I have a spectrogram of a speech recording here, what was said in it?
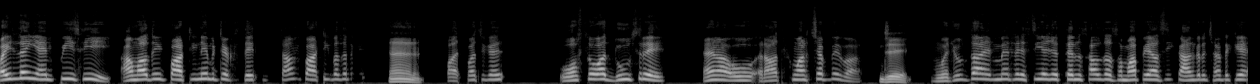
ਪਹਿਲਾਂ ਹੀ ਐਮਪੀ ਸੀ ਆਮ ਆਦਮੀ ਪਾਰਟੀ ਨੇ ਵੀ ਟਿਕਟ ਦੇ ਦਿੱਤੀ ਤਾਂ ਵੀ ਪਾਰਟੀ ਬਦਲ ਗਈ। ਹੂੰ। ਭਾਜਪਾ ਚ ਗਏ ਉਸ ਤੋਂ ਬਾਅਦ ਦੂਸਰੇ ਹੈ ਨਾ ਉਹ ਰਾਜਕੁਮਾਰ ਚੱਬੇਵਾਲ। ਜੀ। ਮੌਜੂਦਾ ਐਮਐਲਏ ਸੀ ਅਜੇ 3 ਸਾਲ ਦਾ ਸਮਾਂ ਪਿਆ ਸੀ ਕਾਂਗਰਸ ਛੱਡ ਕੇ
